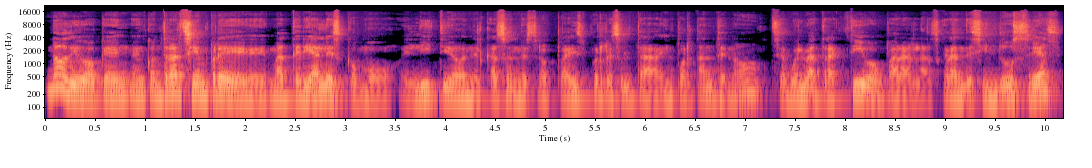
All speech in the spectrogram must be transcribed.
No, digo que en- encontrar siempre materiales como el litio, en el caso de nuestro país, pues resulta importante, ¿no? Se vuelve atractivo para las grandes industrias.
